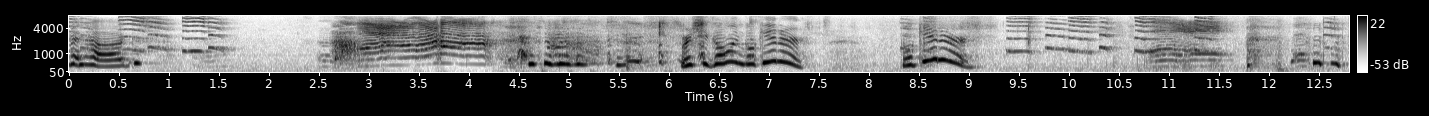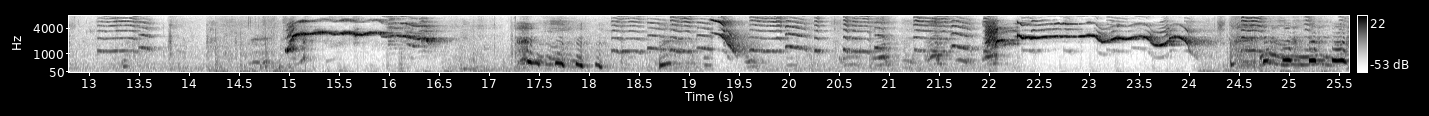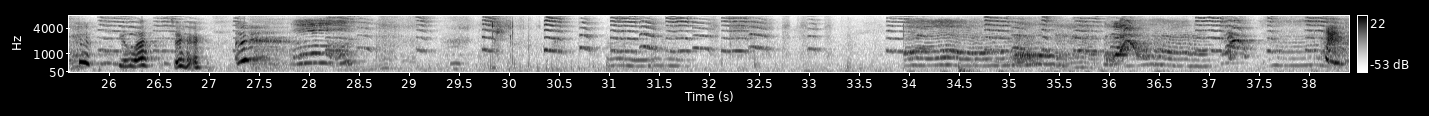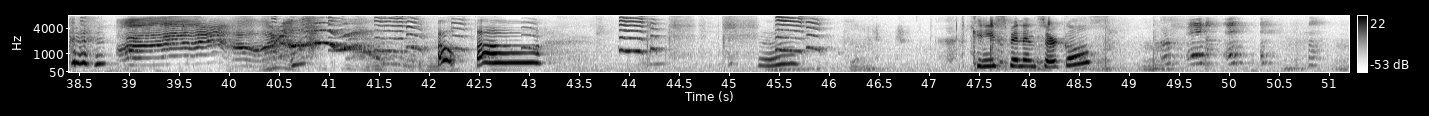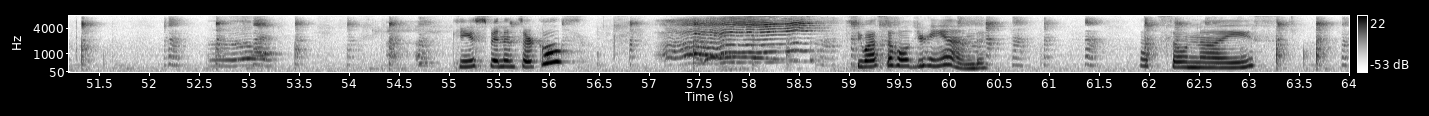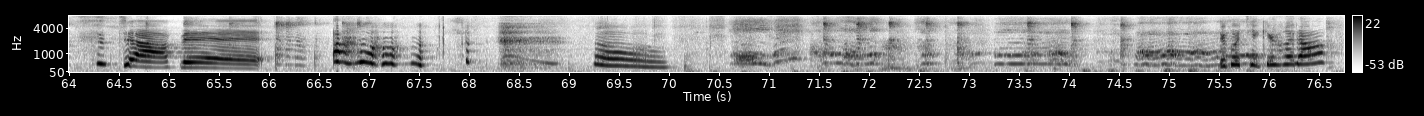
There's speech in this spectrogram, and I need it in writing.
giving hugs. Where's she going? Go get her. Go get her. you left her. Can you spin in circles? Can you spin in circles? She wants to hold your hand. That's so nice. Stop it. You go take your hood off?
